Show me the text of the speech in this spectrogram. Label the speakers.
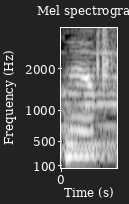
Speaker 1: Them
